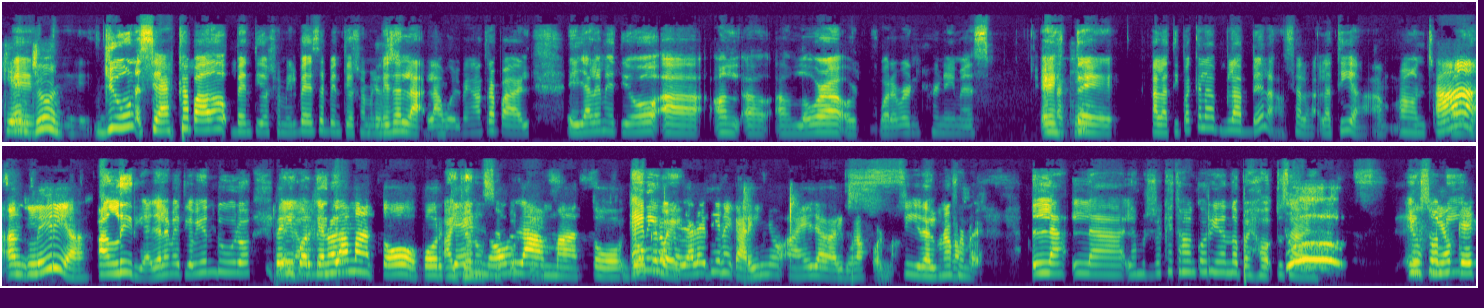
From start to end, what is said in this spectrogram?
¿Quién? Este, June. June se ha escapado 28 mil veces, 28 mil veces la, la, vuelven a atrapar. Ella le metió a, a, Laura, o whatever her name is, este, ¿A, la tipa que la, la vela, o sea, la, la tía. ah, Aunt Lydia. Aunt Lydia, ella le metió bien duro. Pero ¿y, por qué no la mató? ¿Por qué no, la mató? Yo creo que ella le tiene cariño a ella de alguna forma. Sí, de alguna forma. La, la, las muchachas que estaban corriendo, pues, tú sabes. Dios mío, qué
